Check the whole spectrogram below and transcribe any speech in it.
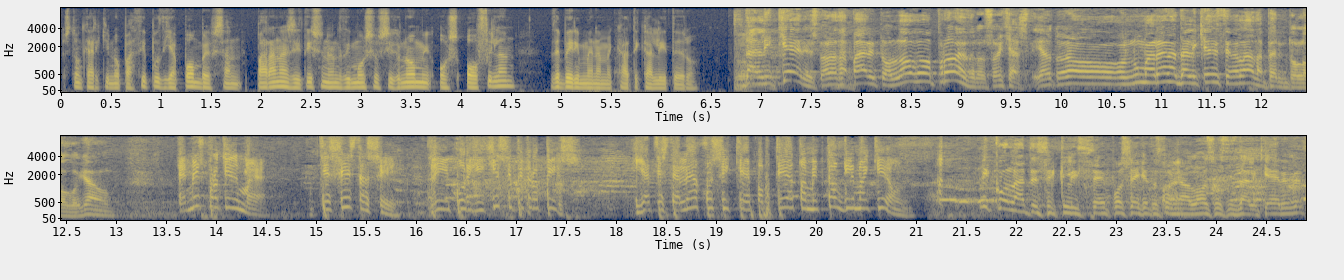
στον καρκινοπαθή που διαπόμπευσαν παρά να ζητήσουν ένα δημόσιο συγγνώμη ως όφυλαν, δεν περιμέναμε κάτι καλύτερο. Νταλικέρη τώρα θα πάρει το λόγο ο πρόεδρος, όχι αστεία. Τώρα ο, νούμερο ένα Νταλικέρης στην Ελλάδα παίρνει το λόγο. Εμείς προτείνουμε τη σύσταση Διυπουργική Επιτροπής για τη στελέχωση και εποπτεία των μεικτών κλιμακίων. Μην κολλάτε σε κλισέ πώς έχετε στο μυαλό σας τους Νταλικέριδες;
